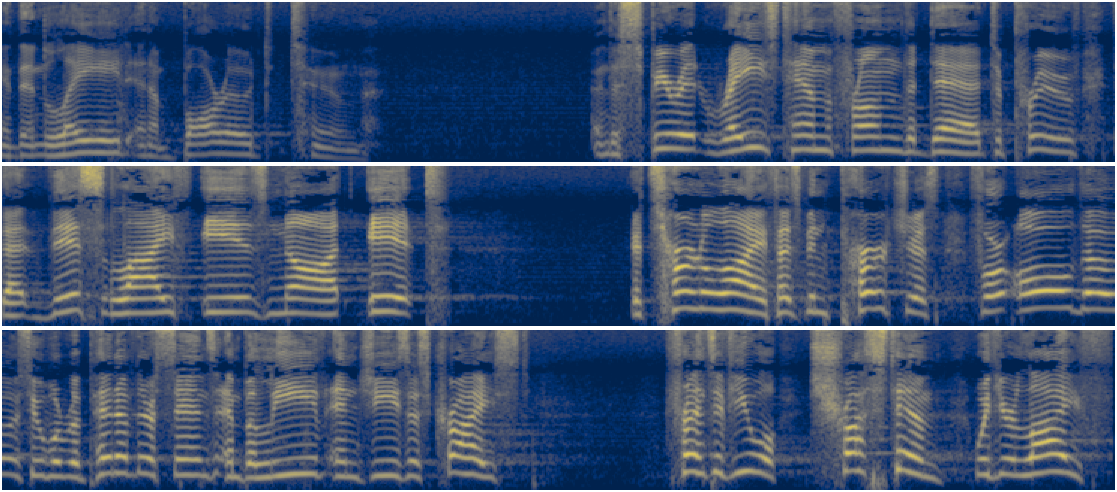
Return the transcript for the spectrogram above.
and then laid in a borrowed tomb. And the Spirit raised him from the dead to prove that this life is not it. Eternal life has been purchased for all those who will repent of their sins and believe in Jesus Christ. Friends, if you will trust Him with your life,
